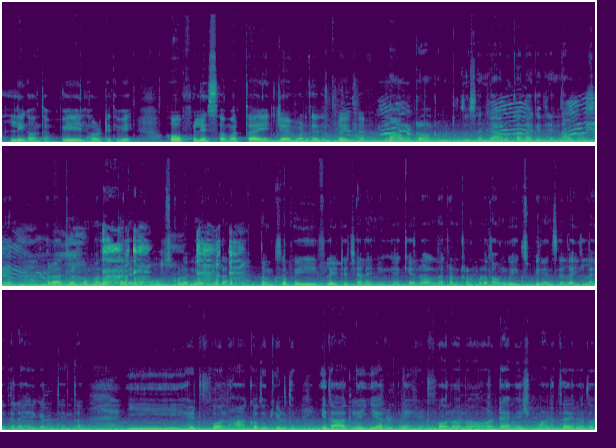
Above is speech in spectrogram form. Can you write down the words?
ಅಲ್ಲಿಗೆ ಒಂದು ದ ವೇಲಿ ಹೊರಟಿದ್ವಿ. ಹೋಪ್ಫುಲಿ ಸಮರ್ಥ ಎಂಜಾಯ್ ಮಾಡ್ತಾ ಇದ್ದೀವಿ ಫ್ಲೈಟ್ನ ನಾವು ಟೊರೊಂಟೊ ಬಿಟ್ಟಿದ್ದು ಸಂಜೆ ಆರು ಆಗಿದ್ರಿಂದ. ನಾವು ರಾತ್ರಿ ಮಲಗ್ತಾನೆ ನಾವು ಹೋಪ್ಸ್ ಕೊಡೋದು ಇರಲಿಲ್ಲ. ನಮ್ಗೆ ಸ್ವಲ್ಪ ಈ ಫ್ಲೈಟೇ ಚಾಲೆಂಜಿಂಗ್ ಯಾಕೆಂದ್ರೆ ಅವನ್ನ ಕಂಟ್ರೋಲ್ ಮಾಡೋದು ಅವನಿಗೂ ಎಕ್ಸ್ಪೀರಿಯನ್ಸ್ ಎಲ್ಲ ಇಲ್ಲ ಇದೆಲ್ಲ ಹೇಗಿರುತ್ತೆ ಅಂತ ಈ ಹೆಡ್ಫೋನ್ ಹಾಕೋದು ಕೇಳ್ದು. ಇದಾಗಲೇ ಎರಡನೇ ಹೆಡ್ಫೋನ್ ಅವನು ಡ್ಯಾಮೇಜ್ ಮಾಡ್ತಾ ಇರೋದು.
